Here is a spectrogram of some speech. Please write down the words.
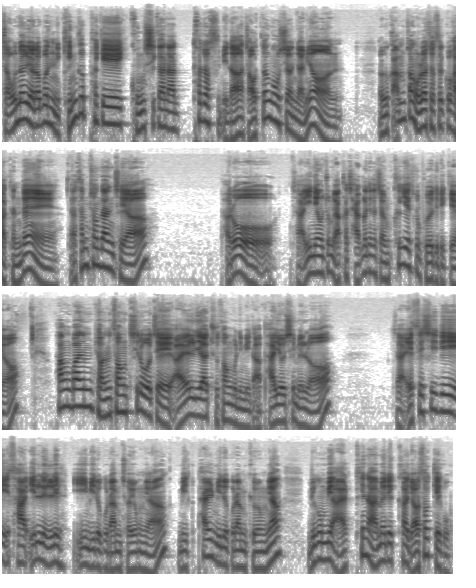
자, 오늘 여러분 긴급하게 공시가 하나 터졌습니다. 자, 어떤 공시였냐면, 여러분 깜짝 놀라셨을 것 같은데 자 삼청단 제약. 바로 자 이 내용 좀 약간 작으니까 좀 크게 해서 좀 보여드릴게요. 황반 변성 치료제 아엘리아 주성분입니다. 바이오 시밀러. 자 SCD 4111 2mg 저용량 및 8mg 교용량 미국 미 알티나 아메리카 6개국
